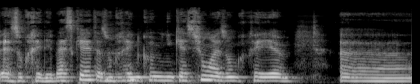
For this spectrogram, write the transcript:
elles ont créé des baskets, elles ont créé Mhm. une communication, elles ont créé euh, euh,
